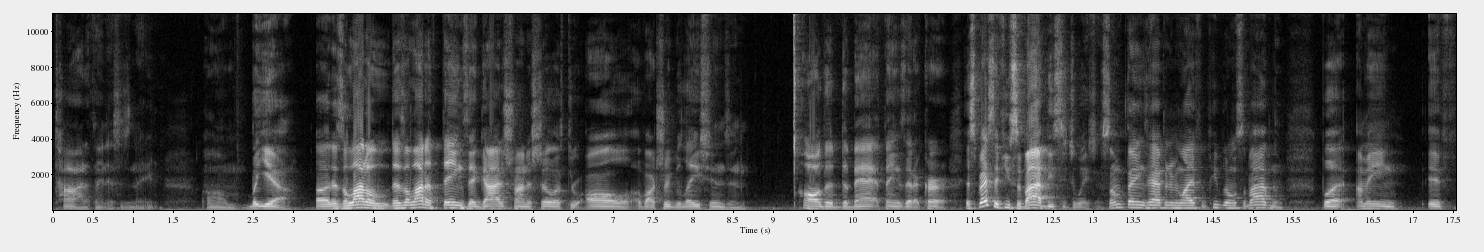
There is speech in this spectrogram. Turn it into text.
Todd. I think that's his name. Um, but yeah, uh, there's a lot of there's a lot of things that God is trying to show us through all of our tribulations and all the the bad things that occur, especially if you survive these situations. Some things happen in life and people don't survive them. But I mean, if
